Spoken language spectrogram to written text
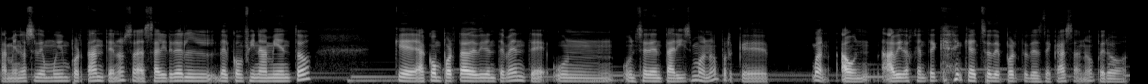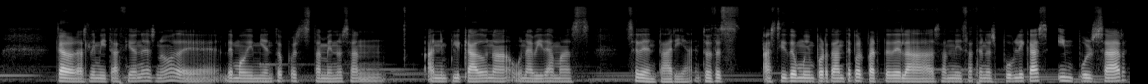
también ha sido muy importante, ¿no? O sea, salir del, del, confinamiento, que ha comportado evidentemente un, un sedentarismo, ¿no? Porque bueno, aún ha habido gente que, ha hecho deporte desde casa, ¿no? Pero claro, las limitaciones ¿no? de, movimiento pues también nos han, implicado una, vida más sedentaria. Entonces ha sido muy importante por parte de las administraciones públicas impulsar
